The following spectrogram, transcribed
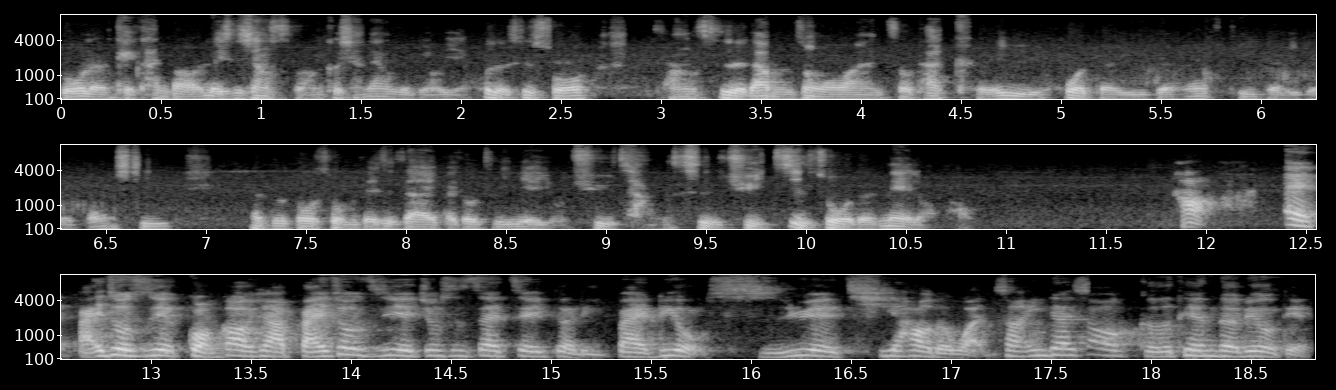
多人可以看到类似像死亡搁浅那样的留言，或者是说尝试让民众玩完之后，他可以获得一个 NFT 的一个东西，那都都是我们这次在白昼之夜有去尝试去制作的内容哦。好，哎，白昼之夜广告一下，白昼之夜就是在这个礼拜六十月七号的晚上，应该是到隔天的六点。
